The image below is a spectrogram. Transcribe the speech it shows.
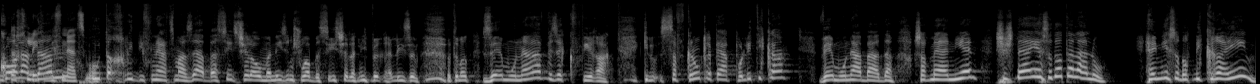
כל תכלית אדם בפני עצמו. הוא תכלית בפני עצמה, זה הבסיס של ההומניזם שהוא הבסיס של הליברליזם. זאת אומרת, זה אמונה וזה כפירה. כאילו, ספקנות כלפי הפוליטיקה ואמונה באדם. עכשיו, מעניין ששני היסודות הללו, הם יסודות מקראיים.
